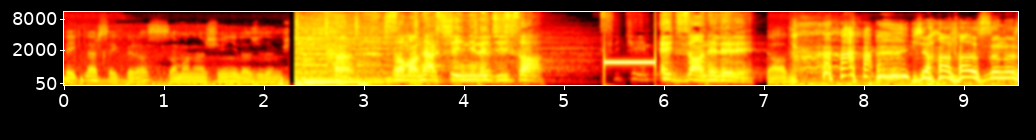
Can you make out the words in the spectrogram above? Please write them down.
Beklersek biraz zaman her şeyin ilacı demiş. Zaman her şeyin ilacıysa s**eyim eczaneleri. Yağda Yağda ısınır.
